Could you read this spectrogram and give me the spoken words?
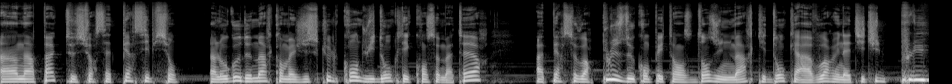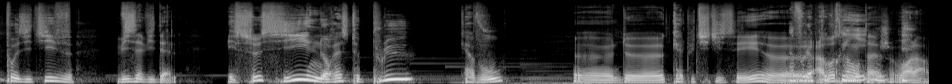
a un impact sur cette perception. Un logo de marque en majuscule conduit donc les consommateurs à percevoir plus de compétences dans une marque et donc à avoir une attitude plus positive vis-à-vis d'elle. Et ceci, il ne reste plus qu'à vous euh, de qu'à l'utiliser euh, à, votre avantage. Voilà.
